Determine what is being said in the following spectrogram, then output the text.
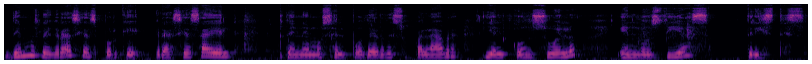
démosle gracias porque gracias a Él tenemos el poder de su palabra y el consuelo en los días tristes.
